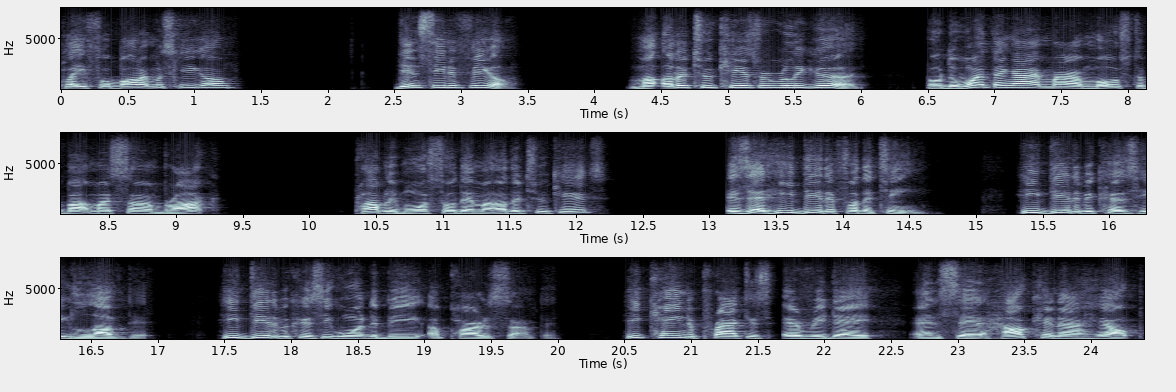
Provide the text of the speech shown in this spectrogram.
played football at Muskego. Didn't see the field. My other two kids were really good. But the one thing I admire most about my son Brock, probably more so than my other two kids, is that he did it for the team. He did it because he loved it. He did it because he wanted to be a part of something. He came to practice every day and said, How can I help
